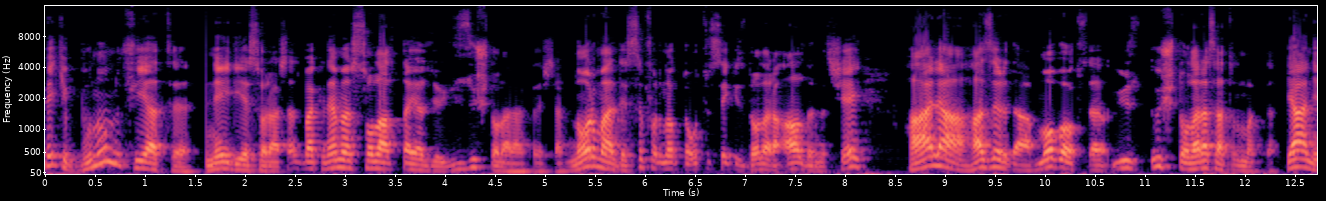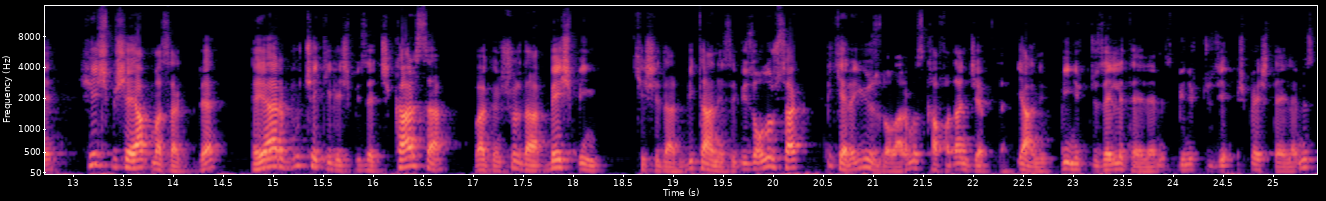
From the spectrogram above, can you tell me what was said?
Peki bunun fiyatı ne diye sorarsanız bakın hemen sol altta yazıyor 103 dolar arkadaşlar. Normalde 0.38 dolara aldığınız şey hala hazırda Mobox'ta 103 dolara satılmakta. Yani hiçbir şey yapmasak bile eğer bu çekiliş bize çıkarsa bakın şurada 5000 kişiden bir tanesi biz olursak bir kere 100 dolarımız kafadan cepte. Yani 1350 TL'miz 1375 TL'miz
